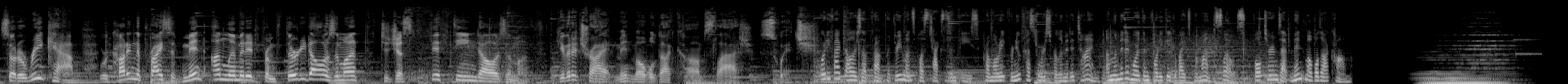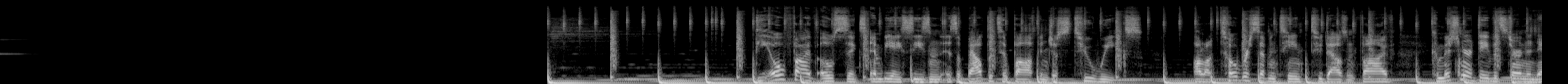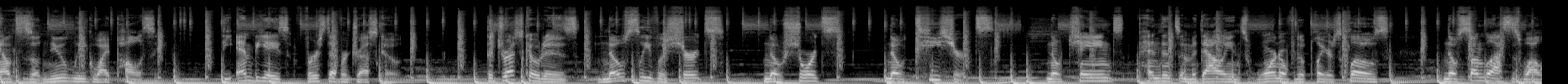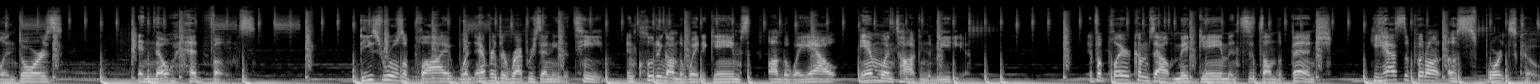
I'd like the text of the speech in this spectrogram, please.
So to recap, we're cutting the price of Mint Unlimited from $30 a month to just $15 a month. Give it a try at mintmobile.com slash switch. $45 up front for three months plus taxes and fees. Promoting for new customers for limited time. Unlimited more than 40 gigabytes per month. Slows. Full terms at mintmobile.com. The 05-06 NBA season is about to tip off in just two weeks. On October 17, 2005, Commissioner David Stern announces a new league wide policy the NBA's first ever dress code. The dress code is no sleeveless shirts, no shorts, no t shirts, no chains, pendants, and medallions worn over the player's clothes, no sunglasses while indoors, and no headphones. These rules apply whenever they're representing the team, including on the way to games, on the way out, and when talking to media. If a player comes out mid game and sits on the bench, he has to put on a sports coat.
